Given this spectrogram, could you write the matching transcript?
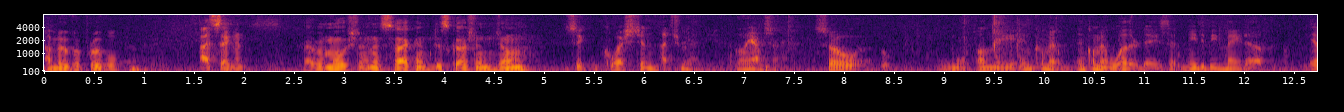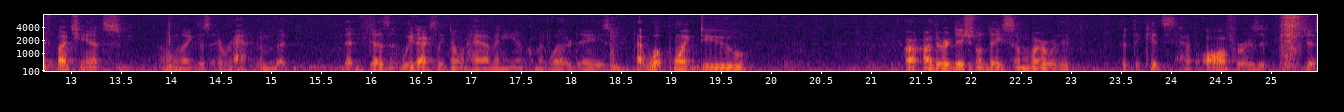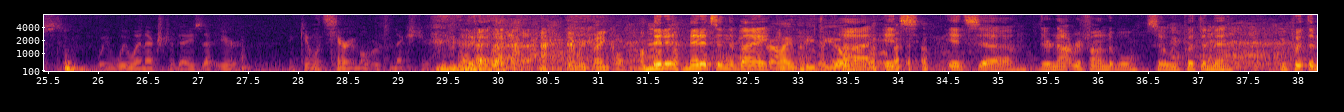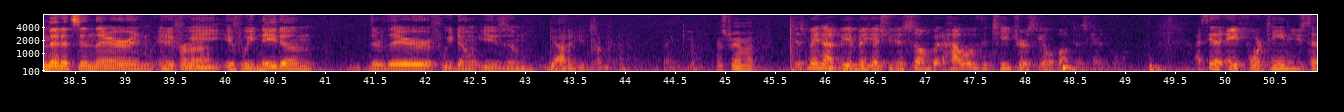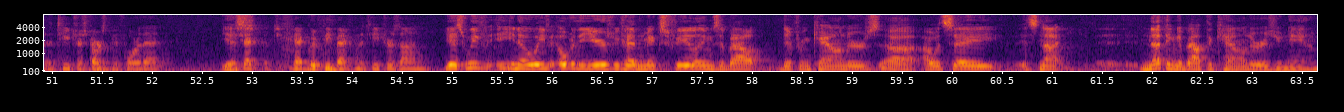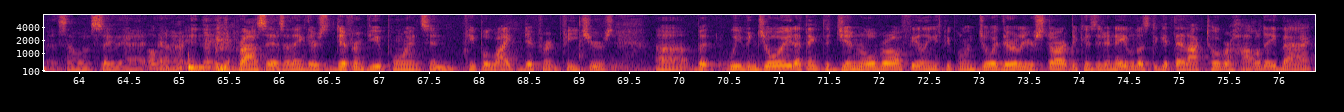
I move approval. I second. I have a motion and a second. Discussion, gentlemen? It's a question. Uh, yeah, Go ahead, I'm sorry. So, w- on the inclement, inclement weather days that need to be made up, if by chance, I don't think this ever happened, but that doesn't, we actually don't have any inclement weather days, at what point do are, are there additional days somewhere where the, that the kids have off, or is it just, we, we went extra days that year? And can we carry them over to next year? Can we bank them? Minute, minutes in the bank. Sound like PTO. Uh, it's, it's, uh, they're not refundable, so we put the min, we put the minutes in there, and, and if we, if we need them, they're there. If we don't use them, we Got don't it, use them. okay, thank you. Mr. Inman? This may not be a big issue to some, but how will the teachers feel about this schedule? I see that eight fourteen, and you said the teacher starts before that? Yes. You you got good feedback from the teachers on? Yes, we've, you know, we've, over the years, we've had mixed feelings about different calendars. Uh, I would say it's not, nothing about the calendar is unanimous, I will say that. Okay. uh, In the, in the process, I think there's different viewpoints and people like different features. Uh, But we've enjoyed, I think the general overall feeling is people enjoyed the earlier start because it enabled us to get that October holiday back.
